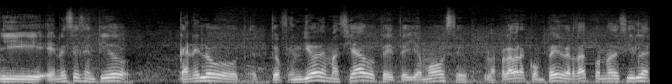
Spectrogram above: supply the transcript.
y en ese sentido, Canelo te ofendió demasiado, te, te llamó este, la palabra con P, ¿verdad? Por no decirla.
